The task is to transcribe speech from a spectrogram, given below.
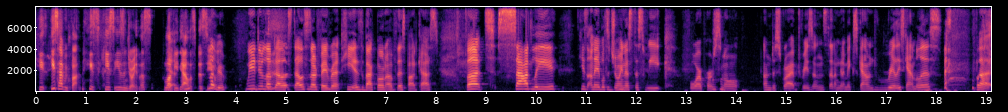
he, he's having fun. He's he's he's enjoying this. Love Yeah. you, Dallas. Miss you. Love you. We do love Dallas. Dallas is our favorite. He is the backbone of this podcast. But sadly, he's unable to join us this week for personal, undescribed reasons that I'm going to make sound really scandalous. but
